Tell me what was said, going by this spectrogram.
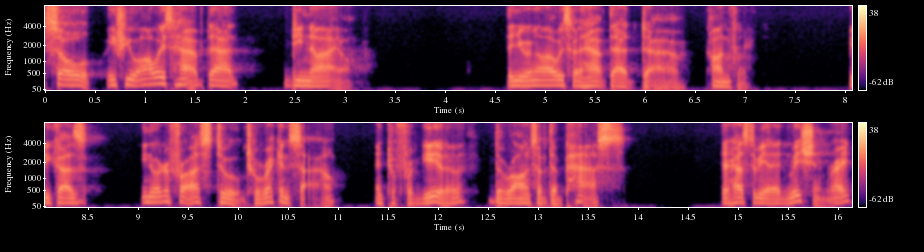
So if you always have that denial, then you're always going to have that uh, conflict. Because in order for us to, to reconcile and to forgive the wrongs of the past, there has to be an admission, right?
